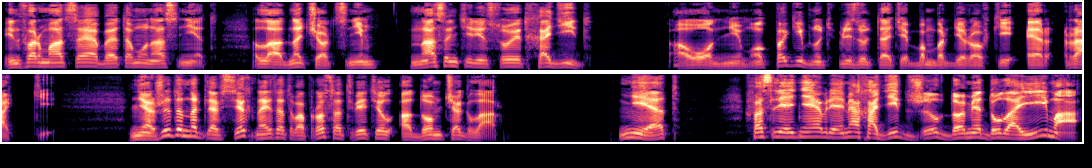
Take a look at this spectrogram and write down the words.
Информации об этом у нас нет. Ладно, черт с ним. Нас интересует Хадид. А он не мог погибнуть в результате бомбардировки Эр-Ракки. Неожиданно для всех на этот вопрос ответил Адом Чаглар. «Нет, в последнее время Хадид жил в доме Дулаима».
